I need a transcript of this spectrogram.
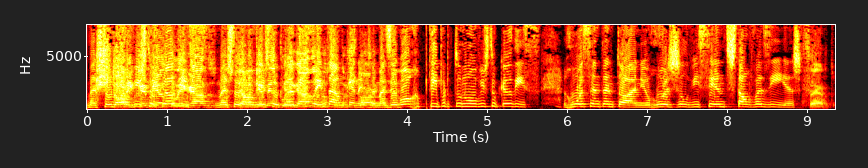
mas tu não ouviste o que eu disse. Mas tu não ouviste o que eu disse então, Caneja. Mas eu vou repetir porque tu não ouviste o que eu disse. Rua Santo António, Rua Gil Vicente estão vazias. Certo.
